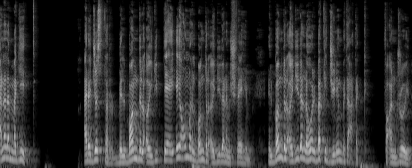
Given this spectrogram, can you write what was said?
أنا لما جيت ا register بال bundle ID بتاعي. إيه يا عمر ال bundle ID ده؟ أنا مش فاهم. ال bundle ID ده اللي هو ال package name بتاعتك في Android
